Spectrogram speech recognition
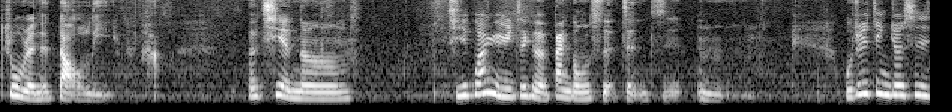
做人的道理。而且呢，其实关于这个办公室的政治，嗯，我最近就是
